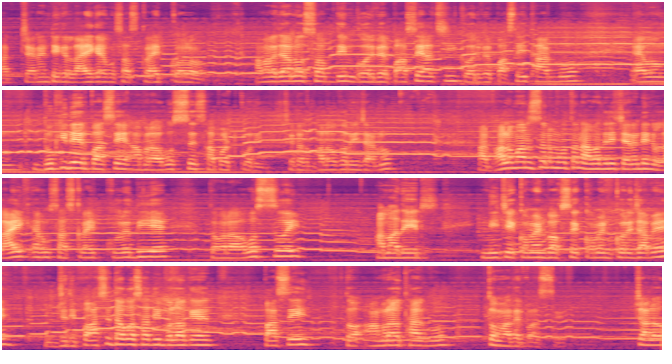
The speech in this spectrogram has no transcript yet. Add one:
আর চ্যানেলটিকে লাইক এবং সাবস্ক্রাইব করো। আমরা জানো সব দিন গরিবের পাশে আছি, গরিবের পাশেই থাকব এবং দুঃখীদের পাশে আমরা অবশ্যই সাপোর্ট করি, সেটা ভালো করেই জানো। আর ভালো মানুষের মতন আমাদের এই চ্যানেলটিকে লাইক এবং সাবস্ক্রাইব করে দিয়ে তোমরা অবশ্যই আমাদের নিচে কমেন্ট বক্সে কমেন্ট করে যাবে। যদি পাশে থাকো সাথী ব্লগের পাশে তো আমরাও থাকব তোমাদের পাশে। চলো।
